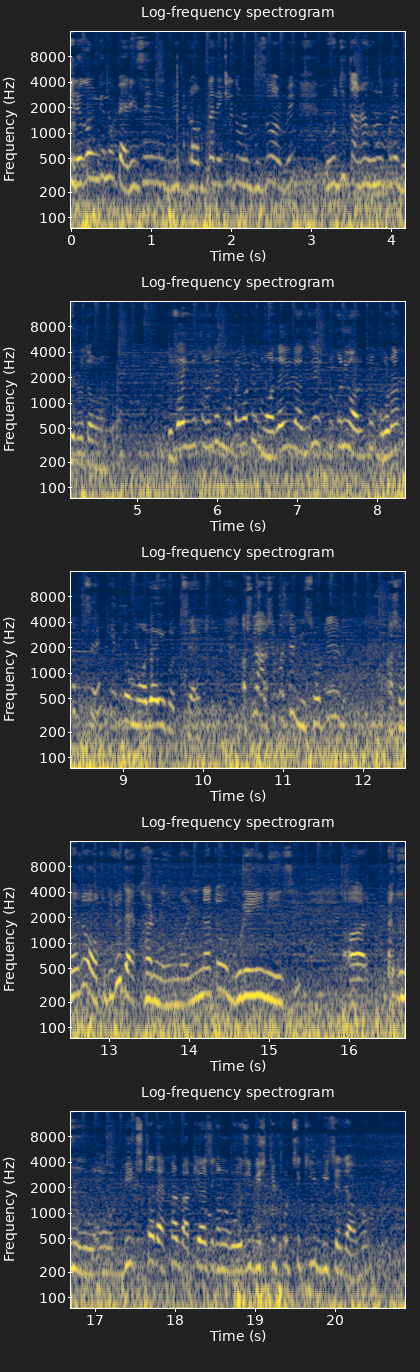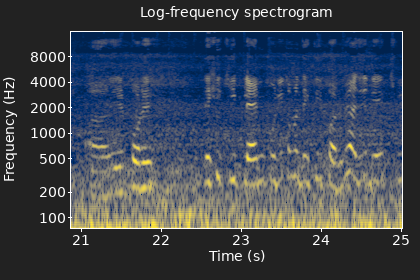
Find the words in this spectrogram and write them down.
এরকম কিন্তু প্যারিসে ব্লগটা দেখলে তোমরা বুঝতে পারবে, রোজই তাড়াহুড়ো করে বেরোতাম আমরা। তো যাই হোক, আমাদের মোটামুটি মজাই লাগছে, একটুখানি অল্প ঘোরা হচ্ছে, কিন্তু মজাই হচ্ছে আর কি। আসলে আশেপাশে রিসোর্টের আশেপাশে অত কিছু দেখার নেই, মারিনা তো ঘুরেই নিয়েছি। আর বিচটা দেখার বাকি আছে, কারণ রোজই বৃষ্টি পড়ছে, কি বিচে যাব? আর এরপরে দেখি কি প্ল্যান করি, তোমরা দেখতেই পারবে, আজকে ডে থ্রি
